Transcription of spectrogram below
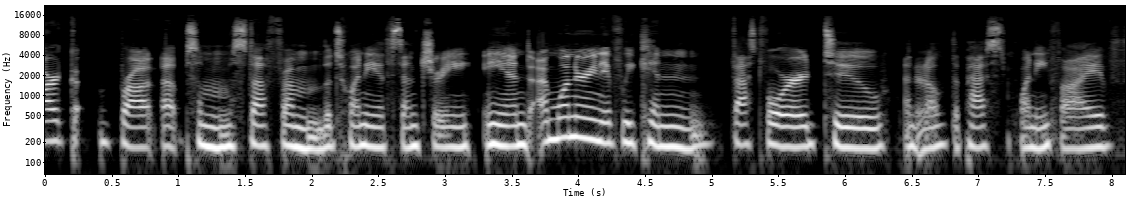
Mark brought up some stuff from the 20th century, and I'm wondering if we can fast forward to, I don't know, the past 25,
